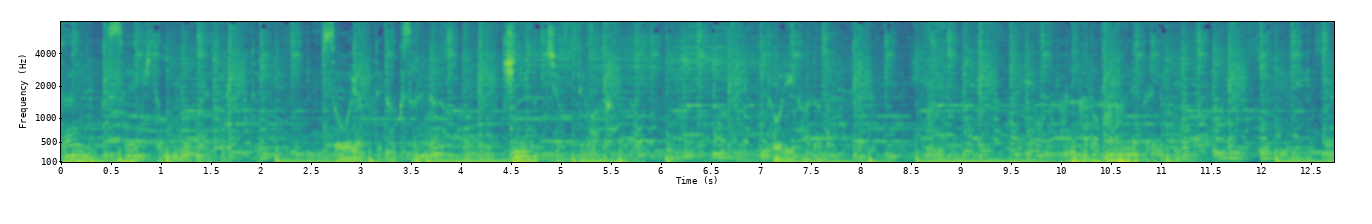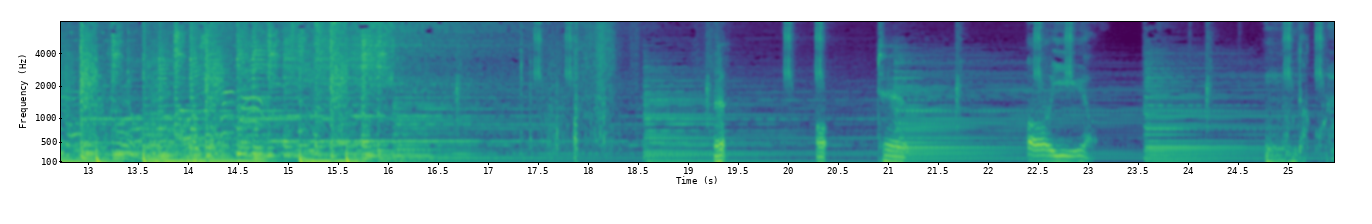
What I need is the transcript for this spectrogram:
第二の正義とも呼ばれてるってそうやって隠されたら気になっちゃうって分かんない鳥肌立ってる相手が何かと絡んでくるよえあってあいや。なんだこれ。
